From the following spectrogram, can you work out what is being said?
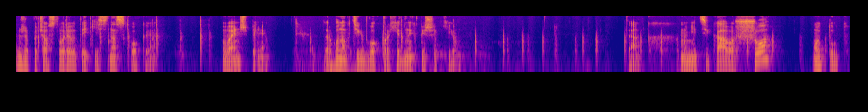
І вже почав створювати якісь наскоки в еншпілі. За рахунок тих двох прохідних пішаків. Так. Мені цікаво, що? Отут.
